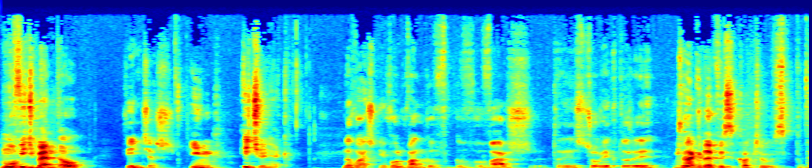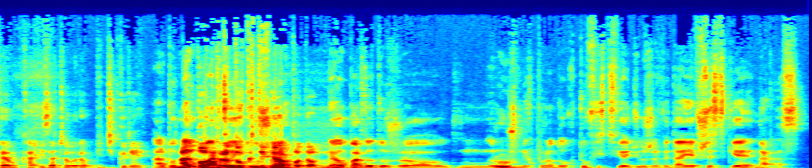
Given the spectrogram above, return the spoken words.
mówić będą Windziarz. Ink. i Ciuniek. No właśnie, Wolfgang Warsz to jest człowiek, który... Nagle wyskoczył z pudełka i zaczął robić gry. Albo, miał Albo produkty dużo, gropodobne. Miał bardzo dużo mm, różnych produktów i stwierdził, że wydaje wszystkie naraz.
